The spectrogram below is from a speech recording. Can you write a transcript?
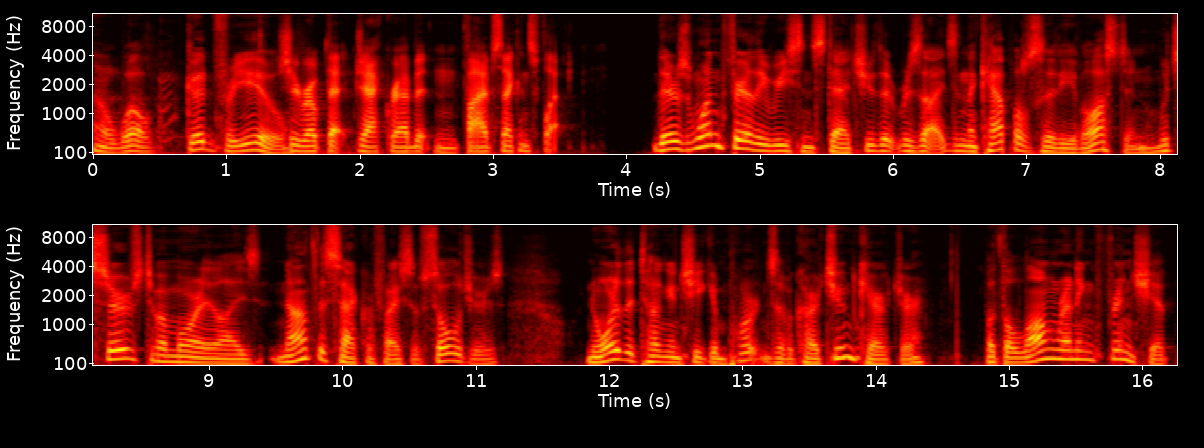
Oh well, good for you. She roped that jackrabbit in five seconds flat. There's one fairly recent statue that resides in the capital city of Austin, which serves to memorialize not the sacrifice of soldiers, nor the tongue in cheek importance of a cartoon character, but the long running friendship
